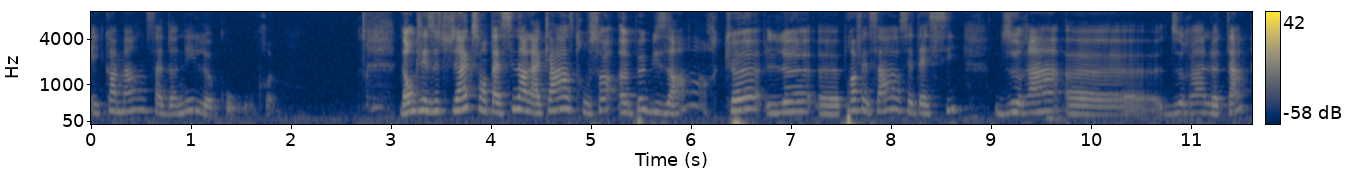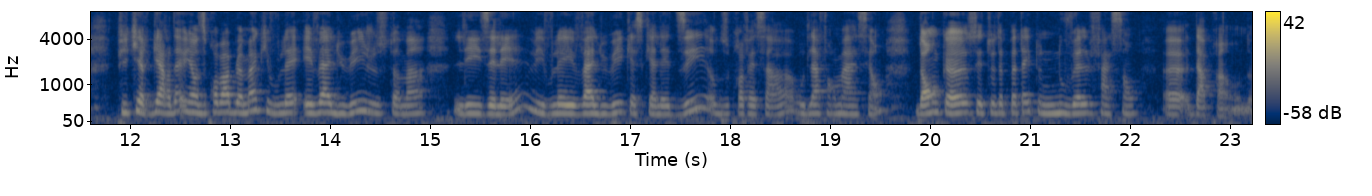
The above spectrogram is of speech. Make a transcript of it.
et commence à donner le cours. Donc, les étudiants qui sont assis dans la classe trouvent ça un peu bizarre que le euh, professeur s'est assis durant, euh, durant le temps, puis qu'il regardait, ils ont dit probablement qu'il voulait évaluer justement les élèves, il voulait évaluer qu'est-ce qu'il allait dire du professeur ou de la formation. Donc, euh, c'est peut-être une nouvelle façon d'apprendre.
